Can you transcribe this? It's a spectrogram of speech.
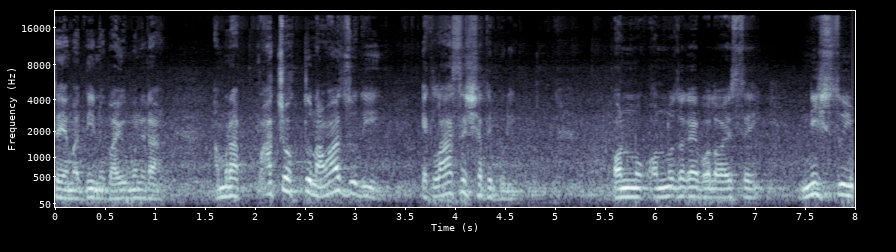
তাই আমার দিন ও ভাই বোনেরা আমরা পাঁচ অক্ত নামাজ যদি একলাসের সাথে পড়ি। অন্য অন্য জায়গায় বলা হয়েছে, নিশ্চয়ই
